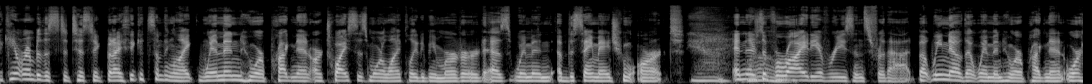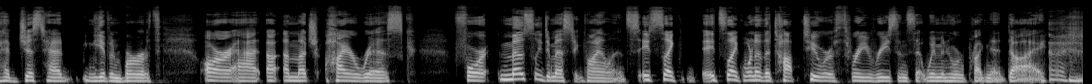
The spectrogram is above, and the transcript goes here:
I can't remember the statistic, but I think it's something like women who are pregnant are twice as more likely to be murdered as women of the same age who aren't. Yeah. And there's Whoa. a variety of reasons for that. But we know that women who are pregnant or have just had given birth are at a, a much higher risk for mostly domestic violence. It's like it's like one of the top two or three reasons that women who are pregnant die. Hmm.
